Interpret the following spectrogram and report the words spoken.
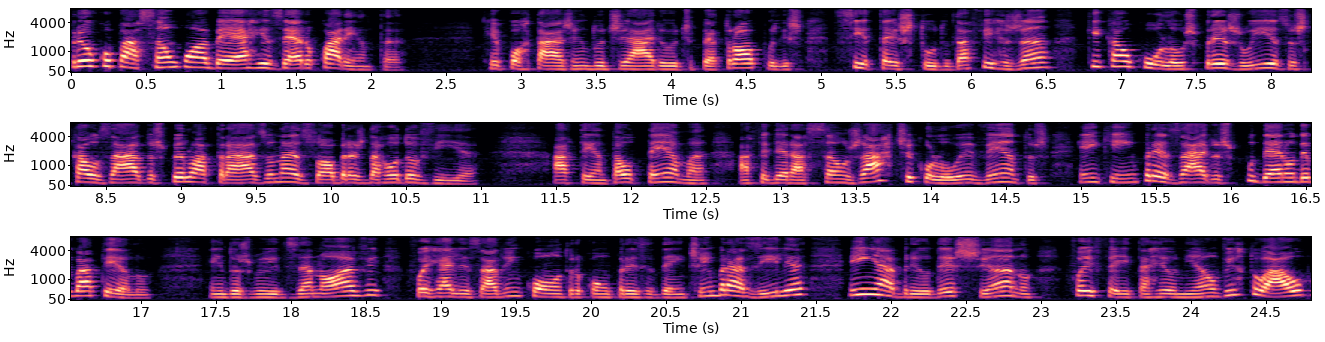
preocupação com a BR-040. Reportagem do Diário de Petrópolis cita estudo da Firjan que calcula os prejuízos causados pelo atraso nas obras da rodovia. Atenta ao tema, a federação já articulou eventos em que empresários puderam debatê-lo. Em 2019, foi realizado encontro com o presidente em Brasília e em abril deste ano foi feita reunião virtual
